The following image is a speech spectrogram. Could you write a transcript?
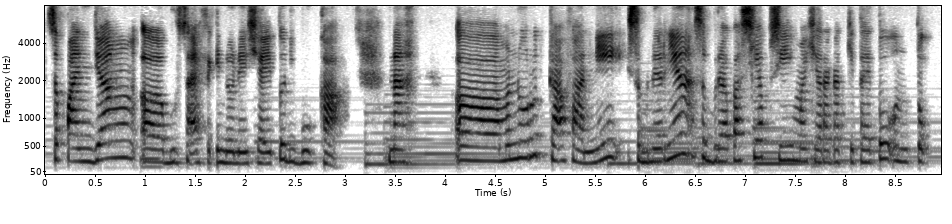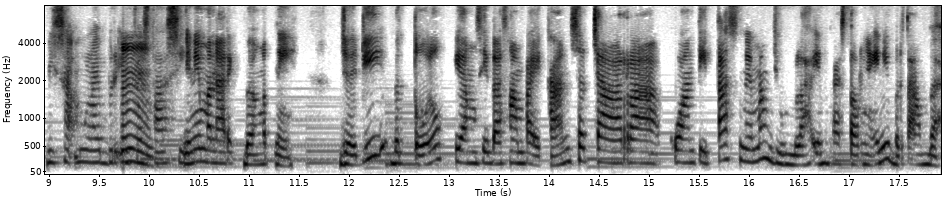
sepanjang eh, Bursa Efek Indonesia itu dibuka. Nah, Eh, menurut Kak Fani, sebenarnya seberapa siap sih masyarakat kita itu untuk bisa mulai berinvestasi? ini menarik banget nih jadi betul yang Sita sampaikan secara kuantitas memang jumlah investornya ini bertambah.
